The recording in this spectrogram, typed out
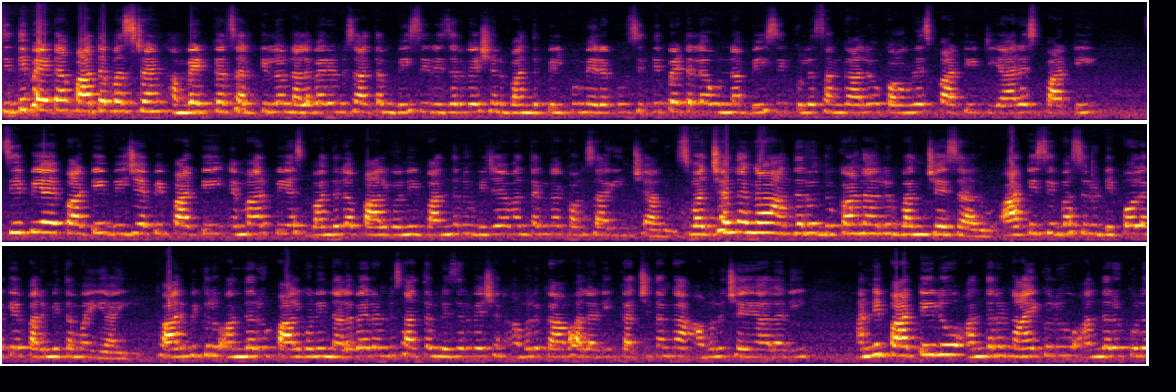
సిద్దిపేట పాత బస్టాండ్ అంబేద్కర్ సర్కిల్లో నలభై రెండు శాతం బీసీ రిజర్వేషన్ బంద్ పిలుపు మేరకు సిద్దిపేటలో ఉన్న బీసీ కుల సంఘాలు Congress party TRS party CPI party BJP party MRPS బంద్లో పాల్గొని బంద్ను విజయవంతంగా కొనసాగించారు. స్వచ్ఛందంగా అందరూ దుకాణాలు బంద్ చేశారు. ఆర్టీసీ బస్సులు డిపోలకే పరిమితమయ్యాయి. కార్మికులు అందరూ పాల్గొని నలభై రెండు శాతం రిజర్వేషన్ అమలు కావాలని ఖచ్చితంగా అమలు చేయాలని అన్ని పార్టీలు అందరు నాయకులు అందరు కుల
